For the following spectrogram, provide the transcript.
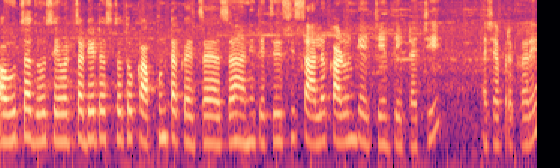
अळूचा जो शेवटचा डेट असतो तो कापून टाकायचा आहे असा आणि त्याची अशी सालं काढून घ्यायची आहे देठाची अशा प्रकारे.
